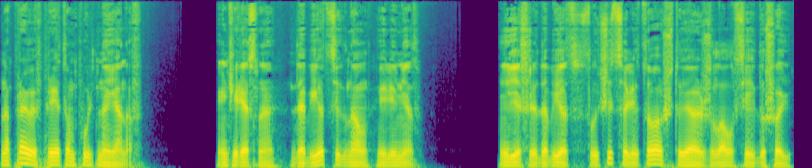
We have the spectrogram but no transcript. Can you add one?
направив при этом пульт на Янов. Интересно, добьет сигнал или нет? Если добьет, случится ли то, что я желал всей душой?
